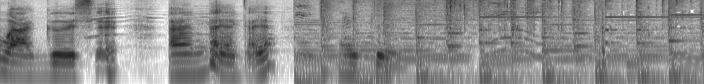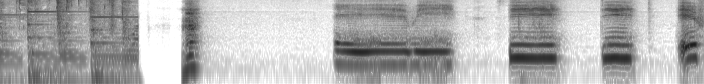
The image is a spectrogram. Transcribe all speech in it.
bagus. andai ya kak ya oke okay. Hah? A B C D F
